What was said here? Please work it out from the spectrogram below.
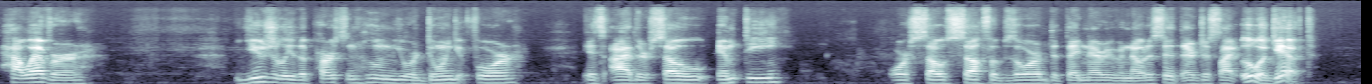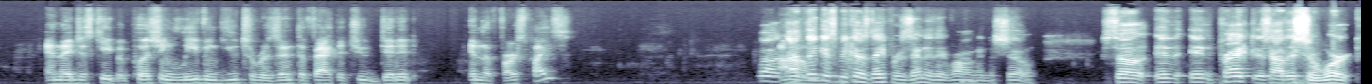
However, usually the person whom you are doing it for is either so empty or so self-absorbed that they never even notice it. They're just like, "Ooh, a gift." And they just keep it pushing, leaving you to resent the fact that you did it in the first place. Well, I think Um, it's because they presented it wrong in the show. So in in practice, how this should work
